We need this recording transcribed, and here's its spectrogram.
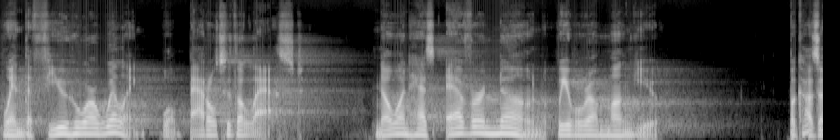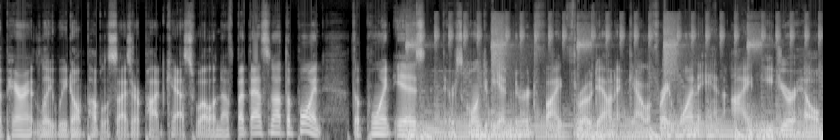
when the few who are willing will battle to the last. No one has ever known we were among you because apparently we don't publicize our podcast well enough. But that's not the point. The point is there's going to be a nerd fight throwdown at Gallifrey 1, and I need your help.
